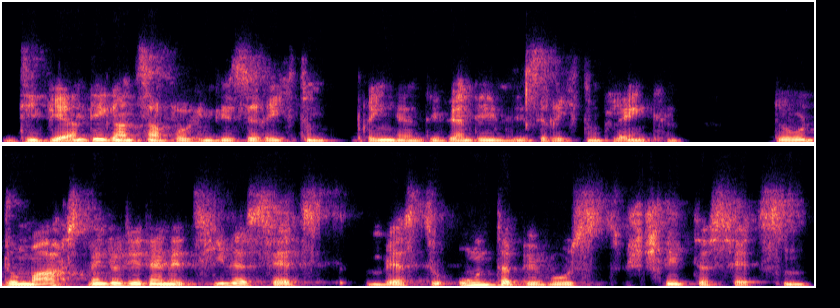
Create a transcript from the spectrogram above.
Die werden die ganz einfach in diese Richtung bringen, die werden die in diese Richtung lenken. Du, du machst, wenn du dir deine Ziele setzt, wirst du unterbewusst Schritte setzen,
